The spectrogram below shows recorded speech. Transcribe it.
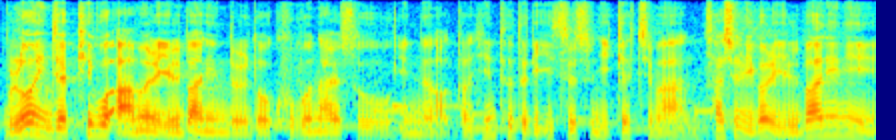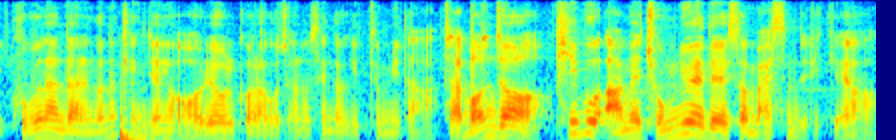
물론 이제 피부암을 일반인들도 구분할 수 있는 어떤 힌트들이 있을 수는 있겠지만 사실 이걸 일반인이 구분한다는 것은 굉장히 어려울 거라고 저는 생각이 듭니다. 자, 먼저 피부암의 종류에 대해서 말씀드릴게요.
